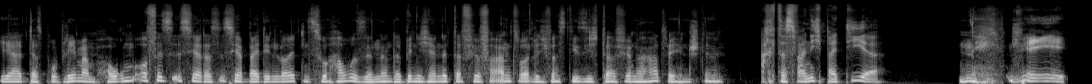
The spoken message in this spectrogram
Ja, das Problem am Homeoffice ist ja, das ist ja bei den Leuten zu Hause, ne? Da bin ich ja nicht dafür verantwortlich, was die sich da für eine Hardware hinstellen. Ach, das war nicht bei dir. Nee, nee.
